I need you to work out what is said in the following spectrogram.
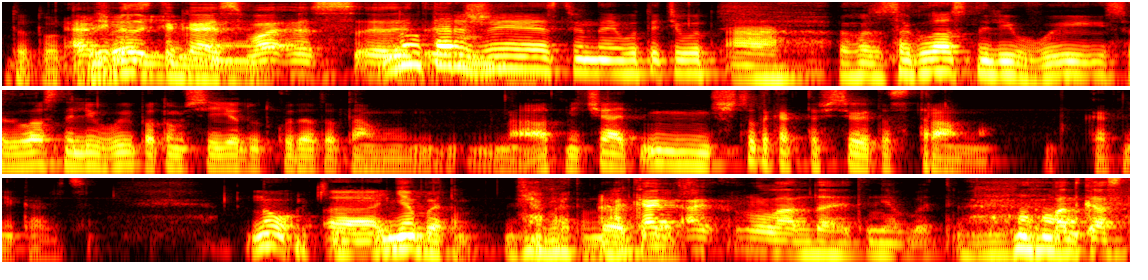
Вот это вот а именно какая? Сва... С, э, ну, торжественная, вот эти вот, а. согласны ли вы, согласны ли вы, потом все едут куда-то там отмечать. Что-то как-то все это странно, как мне кажется. Ну, э, не об этом, не об этом. А как, а, ну ладно, да, это не об этом. Подкаст.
